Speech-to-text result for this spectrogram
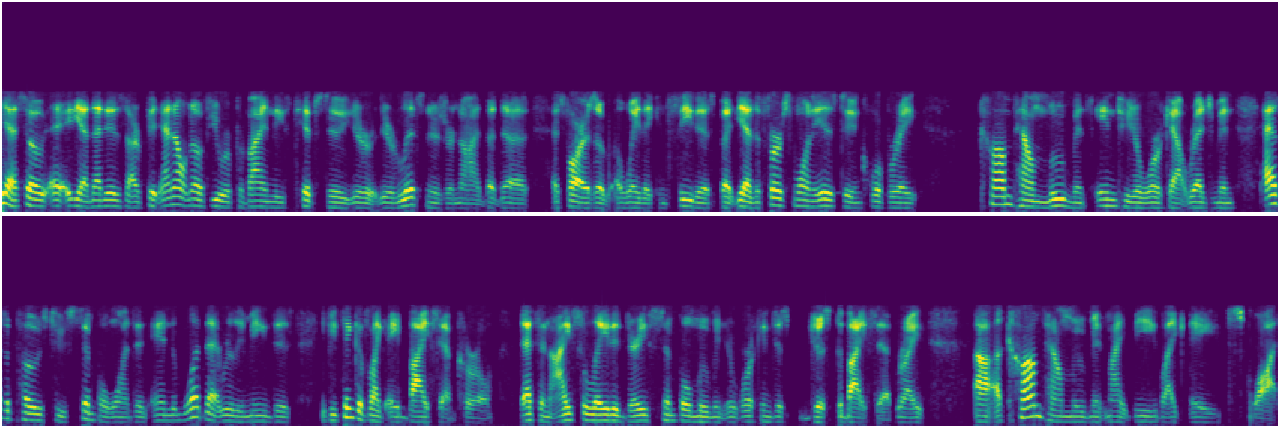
Yeah, so uh, yeah, that is our fit. I don't know if you were providing these tips to your your listeners or not, but uh, as far as a, a way they can see this, but yeah, the first one is to incorporate compound movements into your workout regimen as opposed to simple ones. And, and what that really means is if you think of like a bicep curl, that's an isolated, very simple movement. You're working just just the bicep, right? Uh, a compound movement might be like a squat,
